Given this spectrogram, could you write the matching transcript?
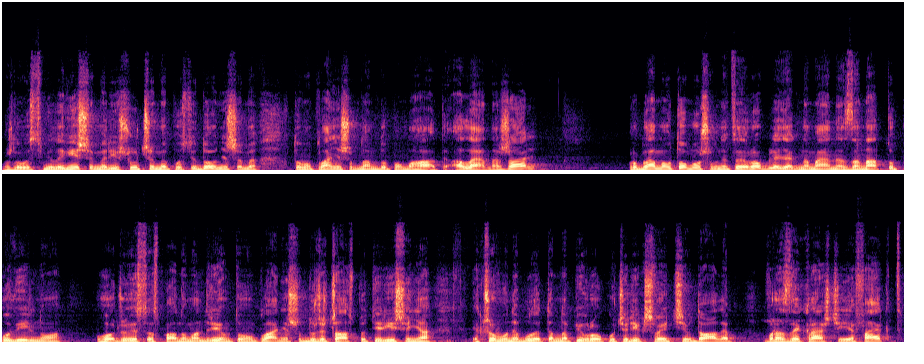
можливо, сміливішими, рішучими, послідовнішими в тому плані, щоб нам допомагати. Але, на жаль, проблема в тому, що вони це роблять, як на мене, занадто повільно. Погоджуюся з паном Андрієм в тому плані, що дуже часто ті рішення, якщо б вони були там на півроку чи рік швидше, давали б в рази кращий ефект.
